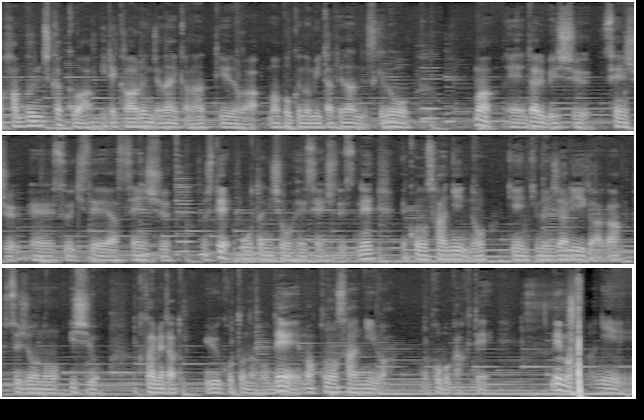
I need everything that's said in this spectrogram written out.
ま、半分近くは入れ替わるんじゃないかなっていうのが、まあ、僕の見立てなんですけど、まあえー、ダルビッシュ選手、えー、鈴木誠也選手そして大谷翔平選手ですね。この3人の現役メジャーリーガーが出場の意思を固めたということなので、まあ、この3人はほぼ確定。で、まあ、さらに、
